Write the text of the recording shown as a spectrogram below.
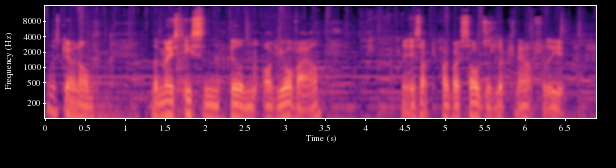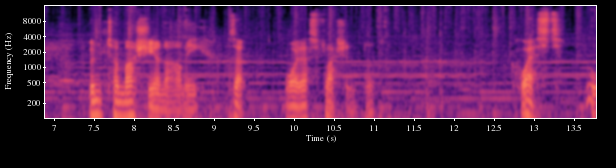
What's going on? The most eastern building of Yorvale it is occupied by soldiers looking out for the Untamashian army. Is that why that's flashing? Quest. Ooh.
